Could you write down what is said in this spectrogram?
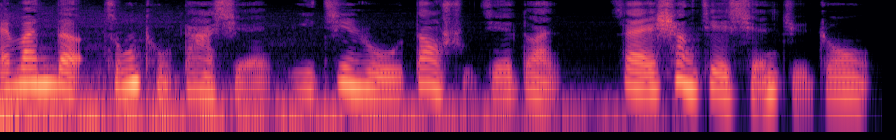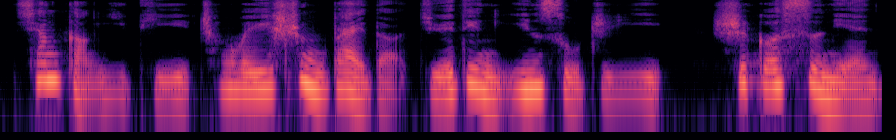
台湾的总统大选已进入倒数阶段。在上届选举中，香港议题成为胜败的决定因素之一。时隔四年，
